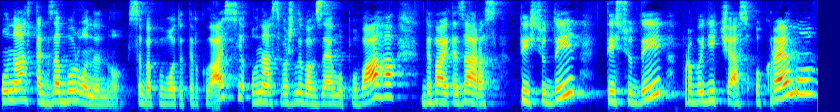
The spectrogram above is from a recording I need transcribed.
у нас так заборонено себе поводити в класі. У нас важлива взаємоповага. Давайте зараз ти сюди, ти сюди, проведіть час окремо,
